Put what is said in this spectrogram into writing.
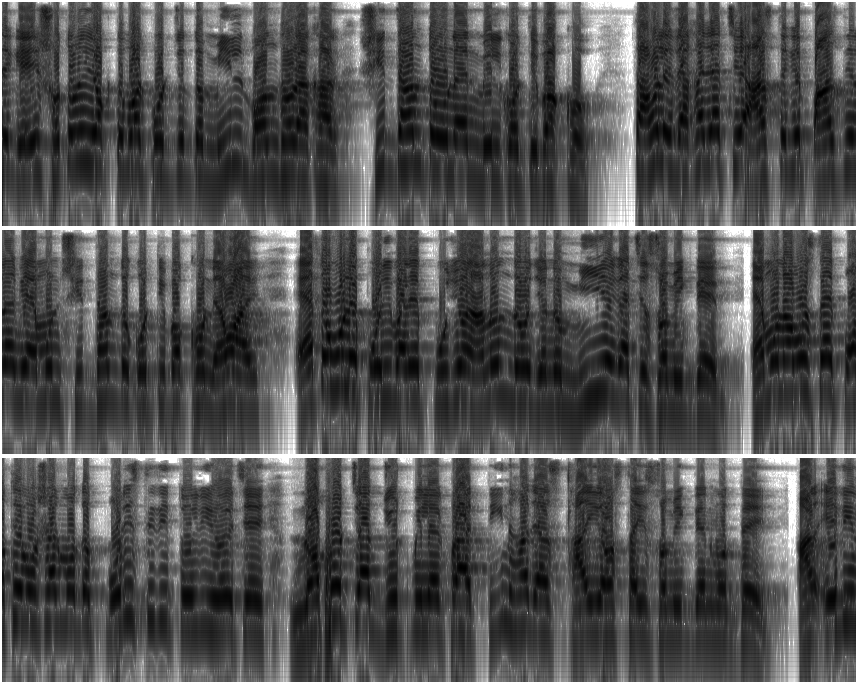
থেকে সতেরোই অক্টোবর পর্যন্ত মিল বন্ধ রাখার সিদ্ধান্তও নেন মিল কর্তৃপক্ষ। তাহলে দেখা যাচ্ছে আজ থেকে পাঁচ দিন আগে এমন সিদ্ধান্ত কর্তৃপক্ষ নেওয়ায় এতগুলো পরিবারের পুজোর আনন্দ যেন মিয়ে গেছে শ্রমিকদের। এমন অবস্থায় পথে বসার মতো পরিস্থিতি তৈরি হয়েছে নফরচাঁদ জুট মিলের প্রায় তিন হাজার স্থায়ী অস্থায়ী শ্রমিকদের মধ্যে। আর এদিন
